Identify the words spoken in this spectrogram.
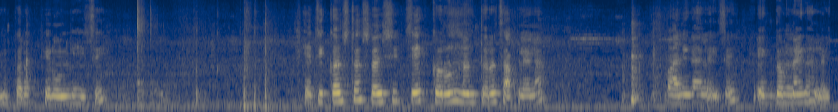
आणि परत फिरवून घ्यायचे. ह्याची कन्सिस्टन्सी चेक करून नंतरच आपल्याला पाणी घालायचं. एकदम नाही घालायचे.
